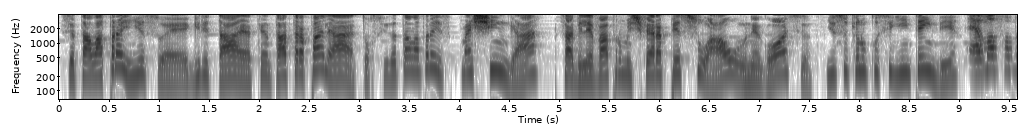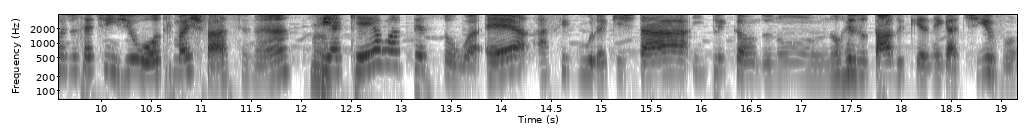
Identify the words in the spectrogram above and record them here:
você tá lá para isso, é gritar, é tentar atrapalhar, a torcida tá lá para isso. Mas xingar, sabe, levar para uma esfera pessoal o negócio, isso que eu não consegui entender. É uma forma de você atingir o outro mais fácil, né? Ah. Se aquela pessoa é a figura que está implicando num, num resultado que é negativo,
